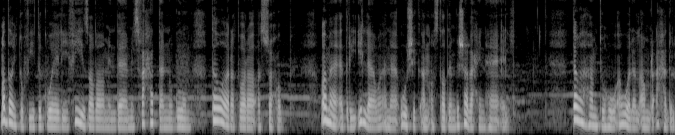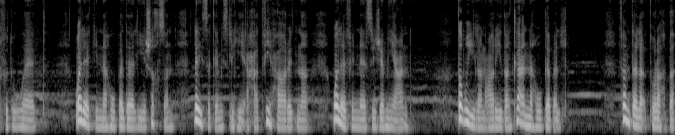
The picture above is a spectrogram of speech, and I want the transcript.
مضيت في تجوالي في ظلام دامس فحتى النجوم توارت وراء السحب. وما أدري إلا وأنا أوشك أن أصطدم بشبح هائل. توهمته أول الأمر أحد الفتوات ولكنه بدا لي شخصا ليس كمثله أحد في حارتنا ولا في الناس جميعا طويلا عريضا كأنه جبل. فامتلأت رهبة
